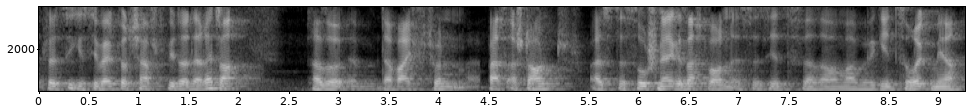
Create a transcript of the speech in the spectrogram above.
plötzlich ist die Weltwirtschaft wieder der Retter. Also ähm, da war ich schon was erstaunt, als das so schnell gesagt worden ist. Ist jetzt, sagen wir mal, wir gehen zurück mehr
